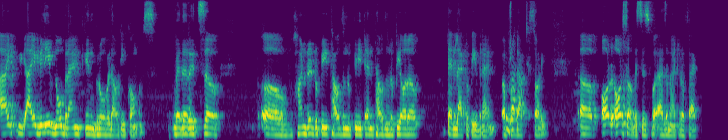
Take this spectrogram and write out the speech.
I I believe no brand can grow without e-commerce. Whether Right. it's a, a hundred rupee, thousand rupee, ten thousand rupee, or a ten lakh rupee brand, a product. Right. Sorry, uh, or or services, for, as a matter of fact.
